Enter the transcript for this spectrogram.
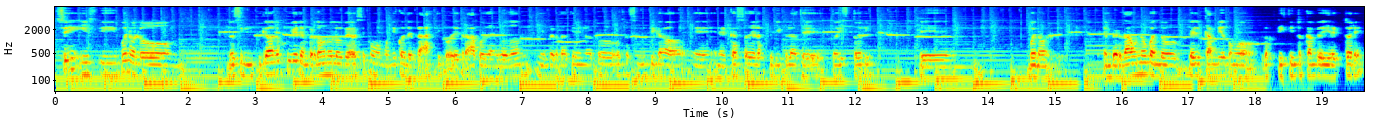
Sí, y, bueno, lo, los significados de los juguetes, en verdad uno lo ve a veces como muñecos de plástico, de trapo, de algodón, y en verdad tienen otro, otro significado. Eh, en el caso de las películas de Toy Story, eh, bueno, en verdad uno cuando ve el cambio, como los distintos cambios de directores,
